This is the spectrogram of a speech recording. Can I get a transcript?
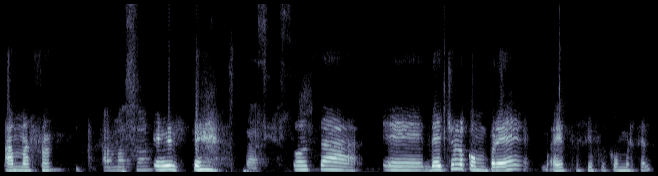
Amazon. Amazon. Este. Gracias. O sea, eh, de hecho lo compré, este sí fue comercial,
